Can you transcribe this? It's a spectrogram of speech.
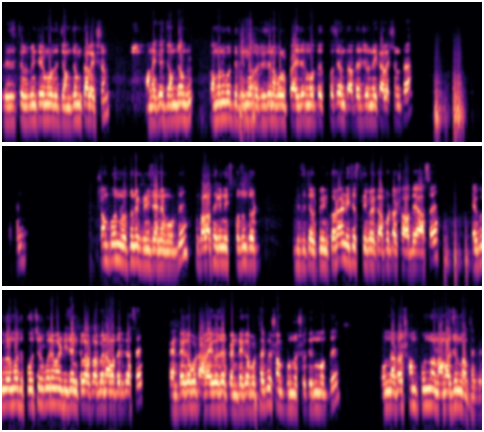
ডিজিটাল প্রিন্টের মধ্যে জমজম কালেকশন অনেকে জমজম কমনের মধ্যে রিজনেবল প্রাইসের মধ্যে খোঁজেন তাদের জন্য এই কালেকশনটা দেখেন, সম্পূর্ণ নতুন এক ডিজাইনের মধ্যে। গলা থেকে নিচ পর্যন্ত ডিজিটাল প্রিন্ট করা নিচে স্লিপের কাপড়টা সহ দেওয়া আছে। এগুলোর মধ্যে প্রচুর পরিমাণ ডিজাইন কালার পাবেন আমাদের কাছে। প্যান্টের কাপড় আড়াই গজার প্যান্টের কাপড় থাকবে, সম্পূর্ণ সুতির মধ্যে। অন্যটা সম্পূর্ণ নামার জন্য থাকবে।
